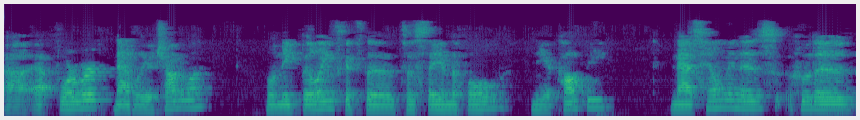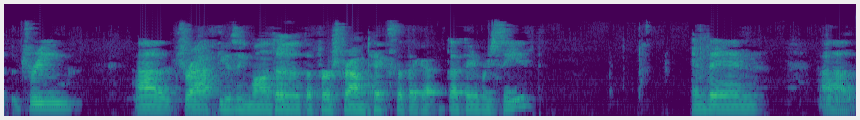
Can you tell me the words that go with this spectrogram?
Uh, at forward, Natalie Achonwa. Monique Billings gets the, to stay in the fold. Nia Coffey. Naz Hillmon is who the Dream uh, draft using one of the, the first round picks that they got, that they received and then uh,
